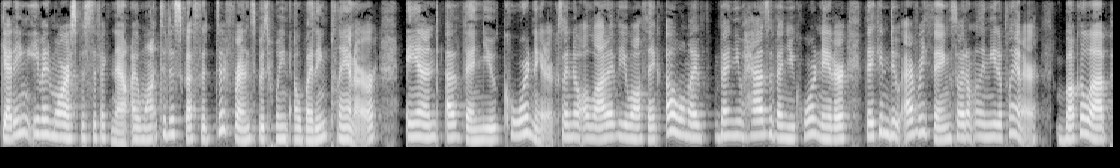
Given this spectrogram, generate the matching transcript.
Getting even more specific now, I want to discuss the difference between a wedding planner and a venue coordinator. Because I know a lot of you all think, oh, well, my venue has a venue coordinator. They can do everything, so I don't really need a planner. Buckle up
